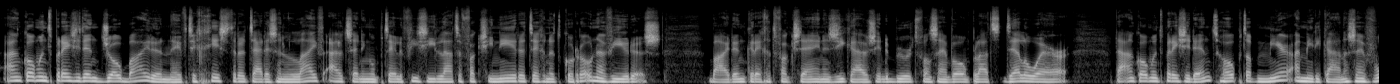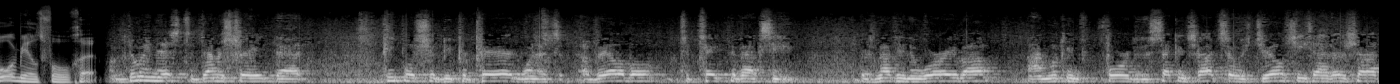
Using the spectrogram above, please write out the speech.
Aankomend president Joe Biden heeft zich gisteren tijdens een live-uitzending op televisie laten vaccineren tegen het coronavirus. Biden kreeg het vaccin in een ziekenhuis in de buurt van zijn woonplaats Delaware. De aankomend president hoopt dat meer Amerikanen zijn voorbeeld volgen. I'm doing demonstrate that people should be prepared when it's available to take the vaccine. There's nothing to worry about. I'm looking forward to the second shot. So is Jill. She's had her shot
